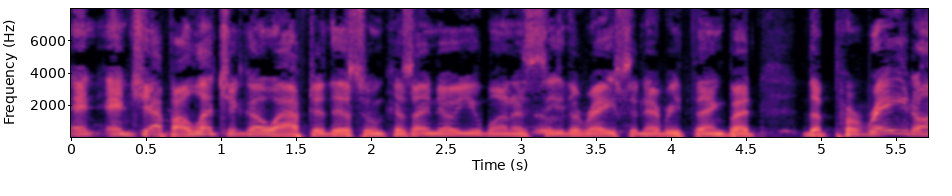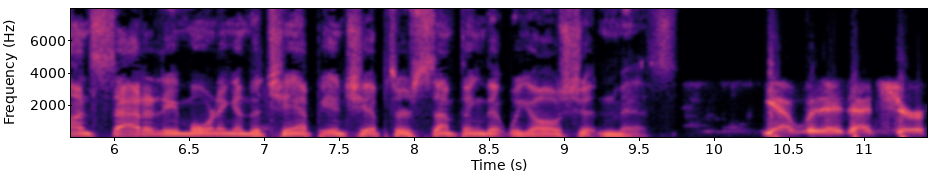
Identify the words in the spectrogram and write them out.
And and Jeff, I'll let you go after this one because I know you want to see the race and everything. But the parade on Saturday morning and the championships are something that we all shouldn't miss. Yeah, that's sure.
